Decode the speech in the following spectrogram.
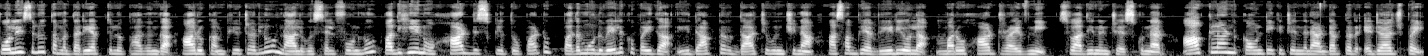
పోలీసులు తమ దర్యాప్తులో భాగంగా ఆరు కంప్యూటర్లు నాలుగు సెల్ ఫోన్లు పదిహేను హార్డ్ డిస్క్లతో పాటు పదమూడు వేలకు పైగా ఈ డాక్టర్ దాచి ఉంచిన అసభ్య వీడియోల మరో హార్డ్ డ్రైవ్ని స్వాధీనం చేసుకున్నారు. ఆక్లాండ్ కౌంటీకి చెందిన డాక్టర్ ఎజాజ్ పై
